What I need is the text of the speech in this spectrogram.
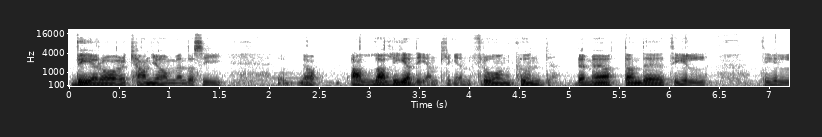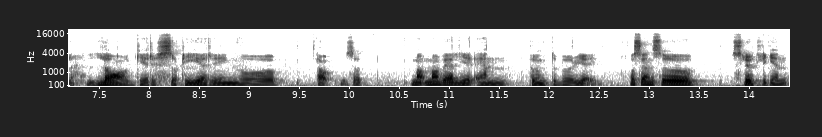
VRAR kan ju användas i ja, alla led egentligen. Från kundbemötande till till lagersortering och ja, så att man, man, väljer en punkt att börja i. Och sen så slutligen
